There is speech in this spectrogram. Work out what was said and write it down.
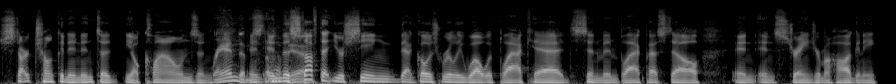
start chunking it into you know clowns and Random and, stuff, and the yeah. stuff that you're seeing that goes really well with blackhead, cinnamon, black pastel, and and stranger mahogany.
